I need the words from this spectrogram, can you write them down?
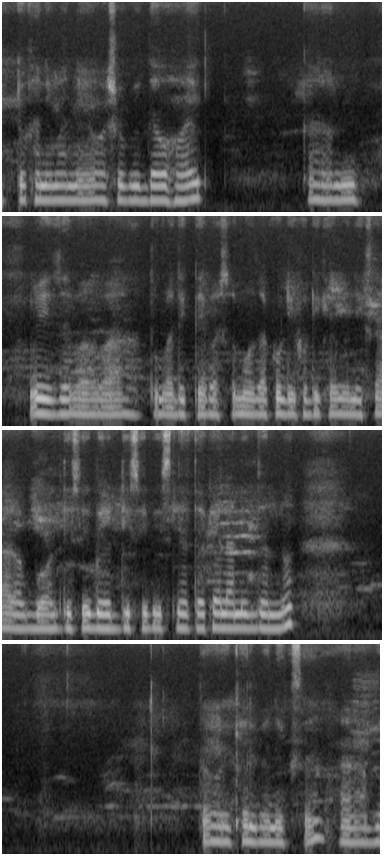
একটুখানি মানে অসুবিধাও হয়, কারণ এই যে বাবা, তোমরা দেখতে পাচ্ছ মজা ফুটি ফুটি খেয়ে নিচ্ছে আর বল দিছি বেড দিছি বিছনাতে খেলানির জন্য। তো ওই খেলবে নিচ্ছে আর আমি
